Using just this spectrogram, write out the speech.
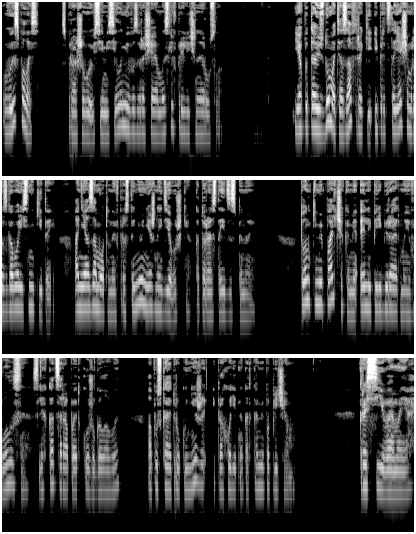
Выспалась? Спрашиваю всеми силами, возвращая мысли в приличное русло. Я пытаюсь думать о завтраке и предстоящем разговоре с Никитой, а не о замотанной в простыню нежной девушке, которая стоит за спиной. Тонкими пальчиками Элли перебирает мои волосы, слегка царапает кожу головы, опускает руку ниже и проходит накатками по плечам. «Красивая моя,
